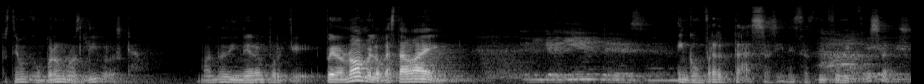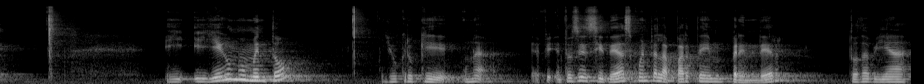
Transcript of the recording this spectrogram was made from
pues tengo que comprar unos libros, cabrón. Mando dinero porque, pero no, me lo gastaba en... En ingredientes. En, comprar tazas y en este tipo de ah, cosas. Y, y llega un momento, yo creo que una... Entonces, si te das cuenta, la parte de emprender todavía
